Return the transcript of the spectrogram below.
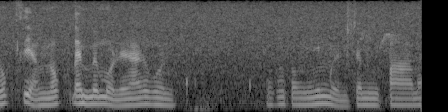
นกเสียงนกเต็มไปหมดเลยนะทุกคน แล้วก็ตรงนี้เหมือนจะมีปลาไหม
